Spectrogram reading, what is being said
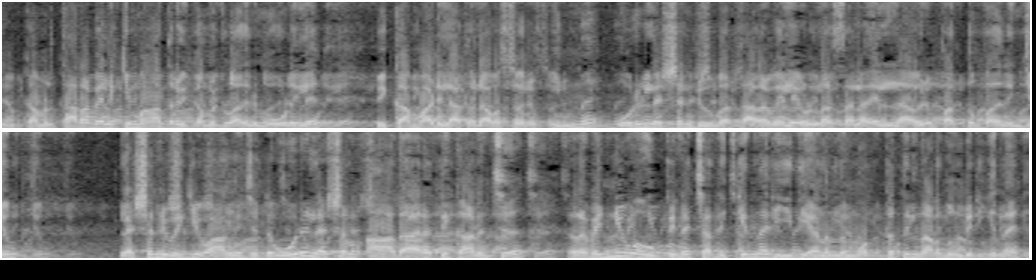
വിൽക്കാൻ പറ്റും തറവിലയ്ക്ക് മാത്രമേ വിൽക്കാൻ പറ്റുള്ളൂ. അതിന് മുകളിൽ വിൽക്കാൻ പാടില്ലാത്ത ഒരു അവസ്ഥ വരും. ഇന്ന് ഒരു ലക്ഷം രൂപ തറവിലയുള്ള സ്ഥലം എല്ലാവരും പത്തും പതിനഞ്ചും ലക്ഷം രൂപയ്ക്ക് വാങ്ങിച്ചിട്ട് ഒരു ലക്ഷം ആധാരത്തിൽ കാണിച്ച് റവന്യൂ വകുപ്പിനെ ചതിക്കുന്ന രീതിയാണ് ഇന്ന് മൊത്തത്തിൽ നടന്നുകൊണ്ടിരിക്കുന്നത്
